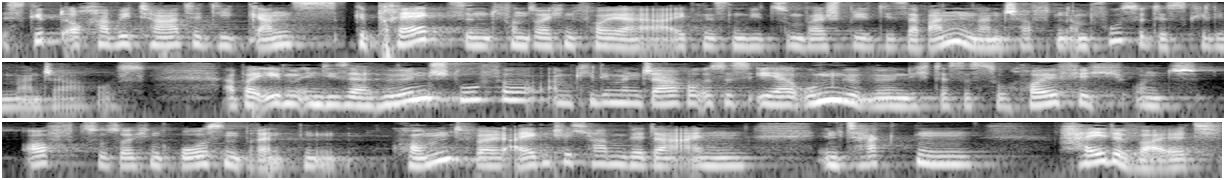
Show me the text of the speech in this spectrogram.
Es gibt auch Habitate, die ganz geprägt sind von solchen Feuerereignissen, wie zum Beispiel die Savannenlandschaften am Fuße des Kilimanjaros. Aber eben in dieser Höhenstufe am Kilimanjaro ist es eher ungewöhnlich, dass es so häufig und oft zu solchen großen Bränden kommt, weil eigentlich haben wir da einen intakten Heidewald.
